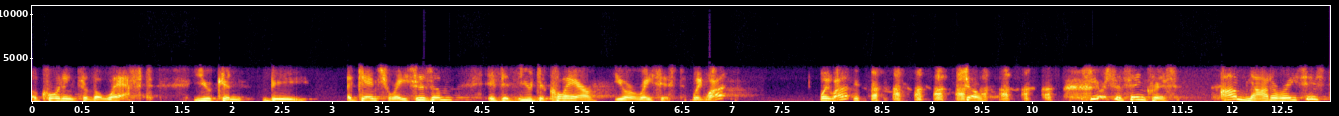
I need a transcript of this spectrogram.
according to the left, you can be against racism is if you declare you're a racist. Wait, what? Wait, what? so here's the thing, Chris. I'm not a racist,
